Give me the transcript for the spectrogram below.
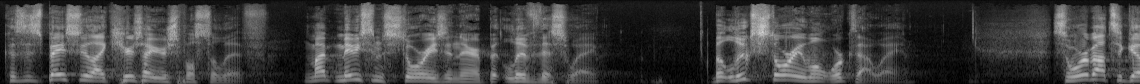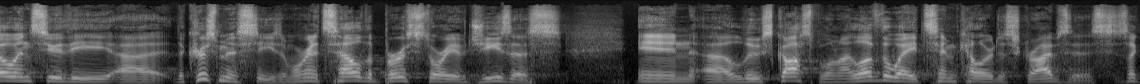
because it's basically like, here's how you're supposed to live. Maybe some stories in there, but live this way. But Luke's story won't work that way. So we're about to go into the, uh, the Christmas season. We're going to tell the birth story of Jesus in uh, Luke's gospel. And I love the way Tim Keller describes this. It's like,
